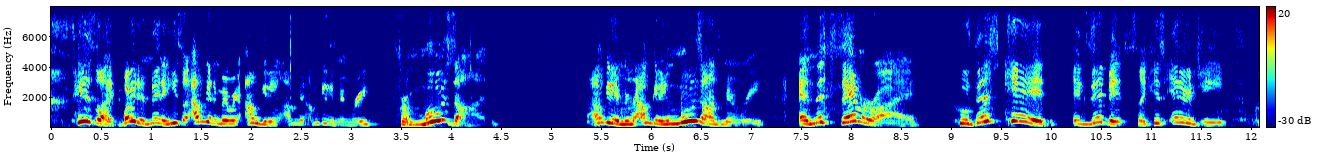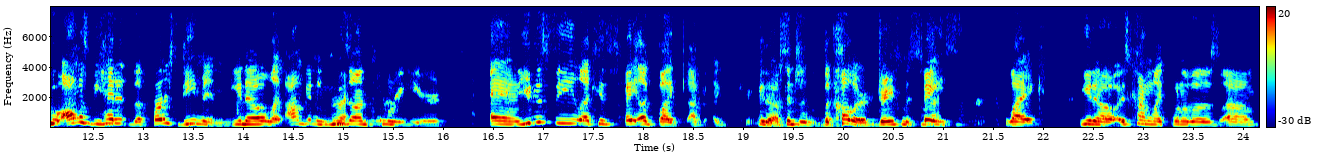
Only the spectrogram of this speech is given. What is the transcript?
He's like, wait a minute. He's like, I'm getting memory. I'm getting, I'm, I'm getting memory from Muzan. I'm getting memory. I'm getting Muzan's memory, and this samurai, who this kid exhibits, like his energy, who almost beheaded the first demon. You know, like I'm getting Right. Muzan's memory here, and you just see like his face, like like you know, essentially the color drained from his Right. face, like. You know, it's kind of like one of those. Um,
